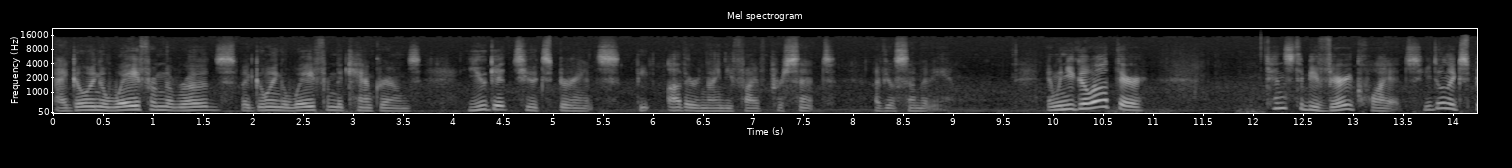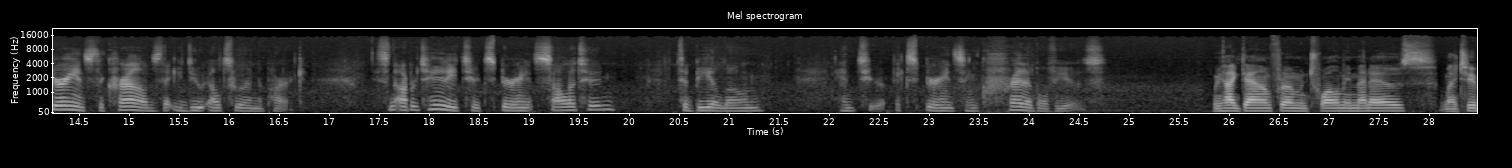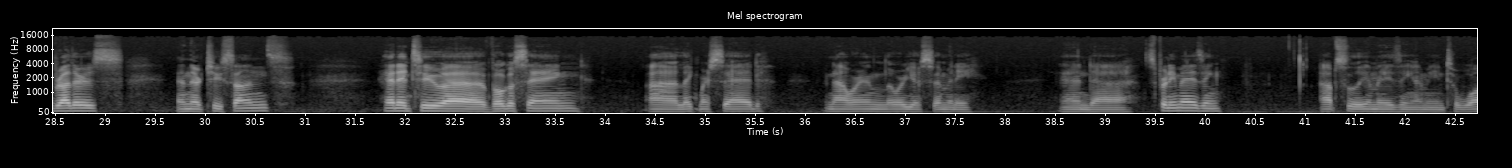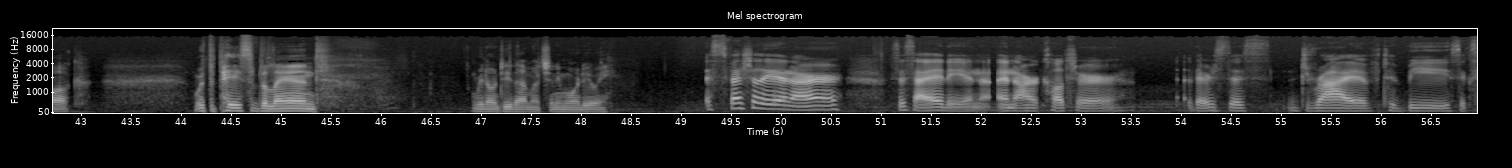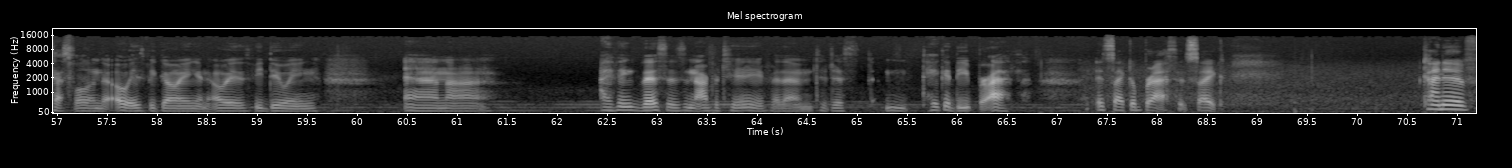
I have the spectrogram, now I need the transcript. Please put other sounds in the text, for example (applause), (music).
By going away from the roads, by going away from the campgrounds, you get to experience the other 95% of Yosemite. And when you go out there, it tends to be very quiet. You don't experience the crowds that you do elsewhere in the park. It's an opportunity to experience solitude, to be alone and to experience incredible views. We hiked down from Tuolumne Meadows, my two brothers and their two sons, headed to uh, Vogelsang, uh, Lake Merced, now we're in Lower Yosemite. And uh, it's pretty amazing, absolutely amazing. I mean, to walk with the pace of the land, we don't do that much anymore, do we? especially in our society and in our culture, there's this drive to be successful and to always be going and always be doing. And uh, I think this is an opportunity for them to just mm, take a deep breath. It's like a breath. It's like kind of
